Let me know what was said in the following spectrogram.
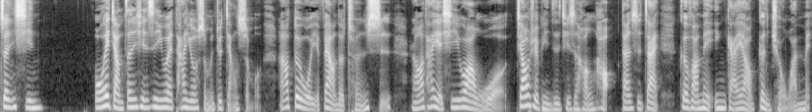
真心，我会讲真心，是因为他有什么就讲什么，然后对我也非常的诚实，然后他也希望我教学品质其实很好，但是在各方面应该要更求完美。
